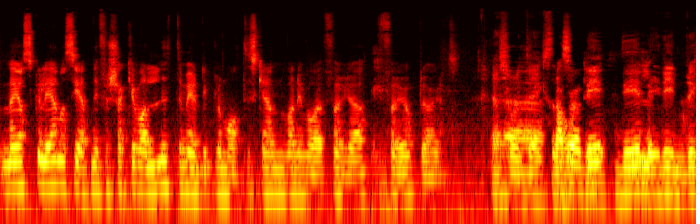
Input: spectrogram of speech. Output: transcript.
men jag skulle gärna se att ni försöker vara lite mer diplomatiska än vad ni var i förra, förra uppdraget. Jag slår lite extra Alltså, hårt det- i, det är- i din rygg.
